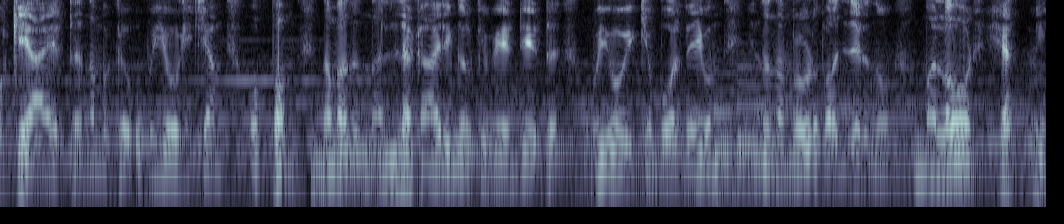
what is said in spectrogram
ഒക്കെ ആയിട്ട് നമുക്ക് ഉപയോഗിക്കാം. ഒപ്പം നമ്മളത് നല്ല കാര്യങ്ങൾക്ക് വേണ്ടിയിട്ട് ഉപയോഗിക്കുമ്പോൾ ദൈവം ഇന്ന് നമ്മളോട് പറഞ്ഞു തരുന്നു my Lord help me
